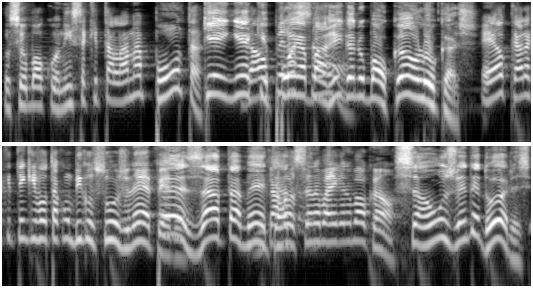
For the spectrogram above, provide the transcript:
o seu balconista que está lá na ponta. Quem é que põe a operação. barriga no balcão, Lucas? É o cara que tem que voltar com o bico sujo, né, Pedro? Exatamente. Ficar roçando a barriga no balcão. São os vendedores.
